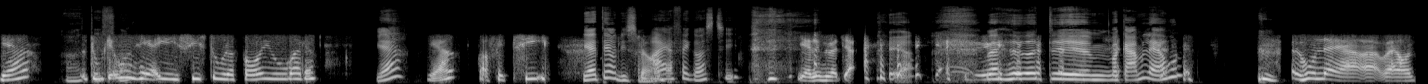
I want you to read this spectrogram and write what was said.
Ja, Oh, du blev hun her i sidste uge, eller forrige uge, var det? Ja, Ja, og fik 10. ja, det jo ligesom Så. mig, jeg fik også 10. Ja, det hørte jeg. Ja. Hvad hedder det? øhm, Hvor gammel er hun? Hun er, er hun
